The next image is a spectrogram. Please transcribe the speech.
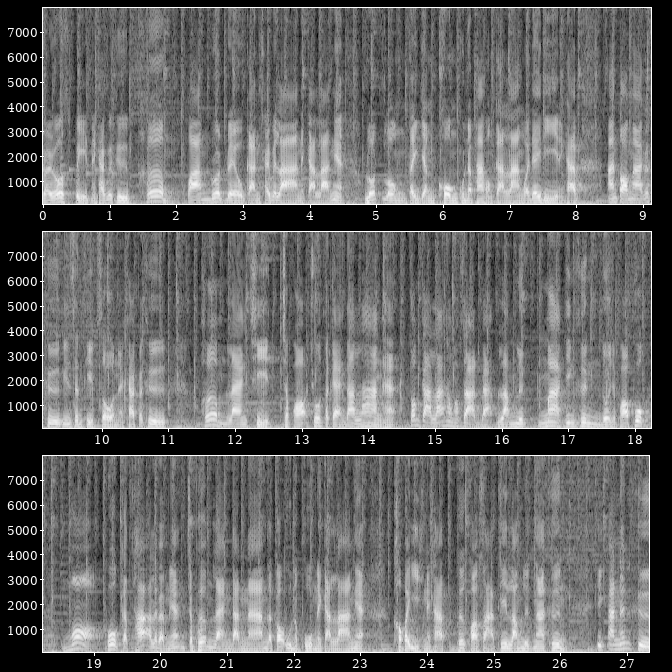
Variable Speed นะครับก็คือเพิ่มความรวดเร็วการใช้เวลาในการล้างเนี่ยลดลงแต่ยังคงคุณภาพของการล้างไว้ได้ดีนะครับ อันต่อมาก็คือ Incentive Zone นะครับก็คือเพิ่มแรงฉีดเฉพาะช่วงตะแกรงด้านล่างฮะ ต้องการล้างทำความสะอาดแบบล้ำลึกมากยิ่งขึ้น โดยเฉพาะพวก หม้อพวกกระทะอะไรแบบนี้จะเพิ่มแรงดันน้ำแล้วก็อุณหภูมิในการล้างเนี่ยเข้าไปอีกนะครับเพื่อความสะอาดที่ล้ำลึกมากขึ้น อีกอันนึงก็คือ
